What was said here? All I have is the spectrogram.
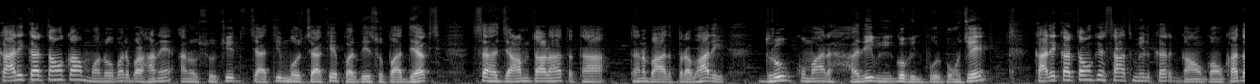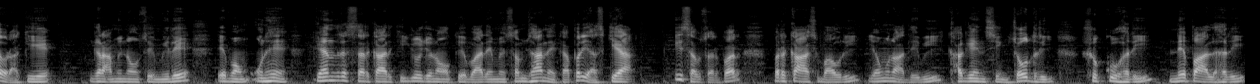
कार्यकर्ताओं का मनोबल बढ़ाने, अनुसूचित जाति मोर्चा के प्रदेश उपाध्यक्ष सह जामताड़ा तथा धनबाद प्रभारी ध्रुव कुमार हरि भी गोविंदपुर पहुँचे। कार्यकर्ताओं के साथ मिलकर गांव-गांव का दौरा किए। ग्रामीणों से मिले एवं उन्हें केंद्र सरकार की योजनाओं के बारे में समझाने का प्रयास किया। इस अवसर पर प्रकाश बाउरी, यमुना देवी, खगेन सिंह चौधरी, शुक्कू हरि, नेपाल हरि,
